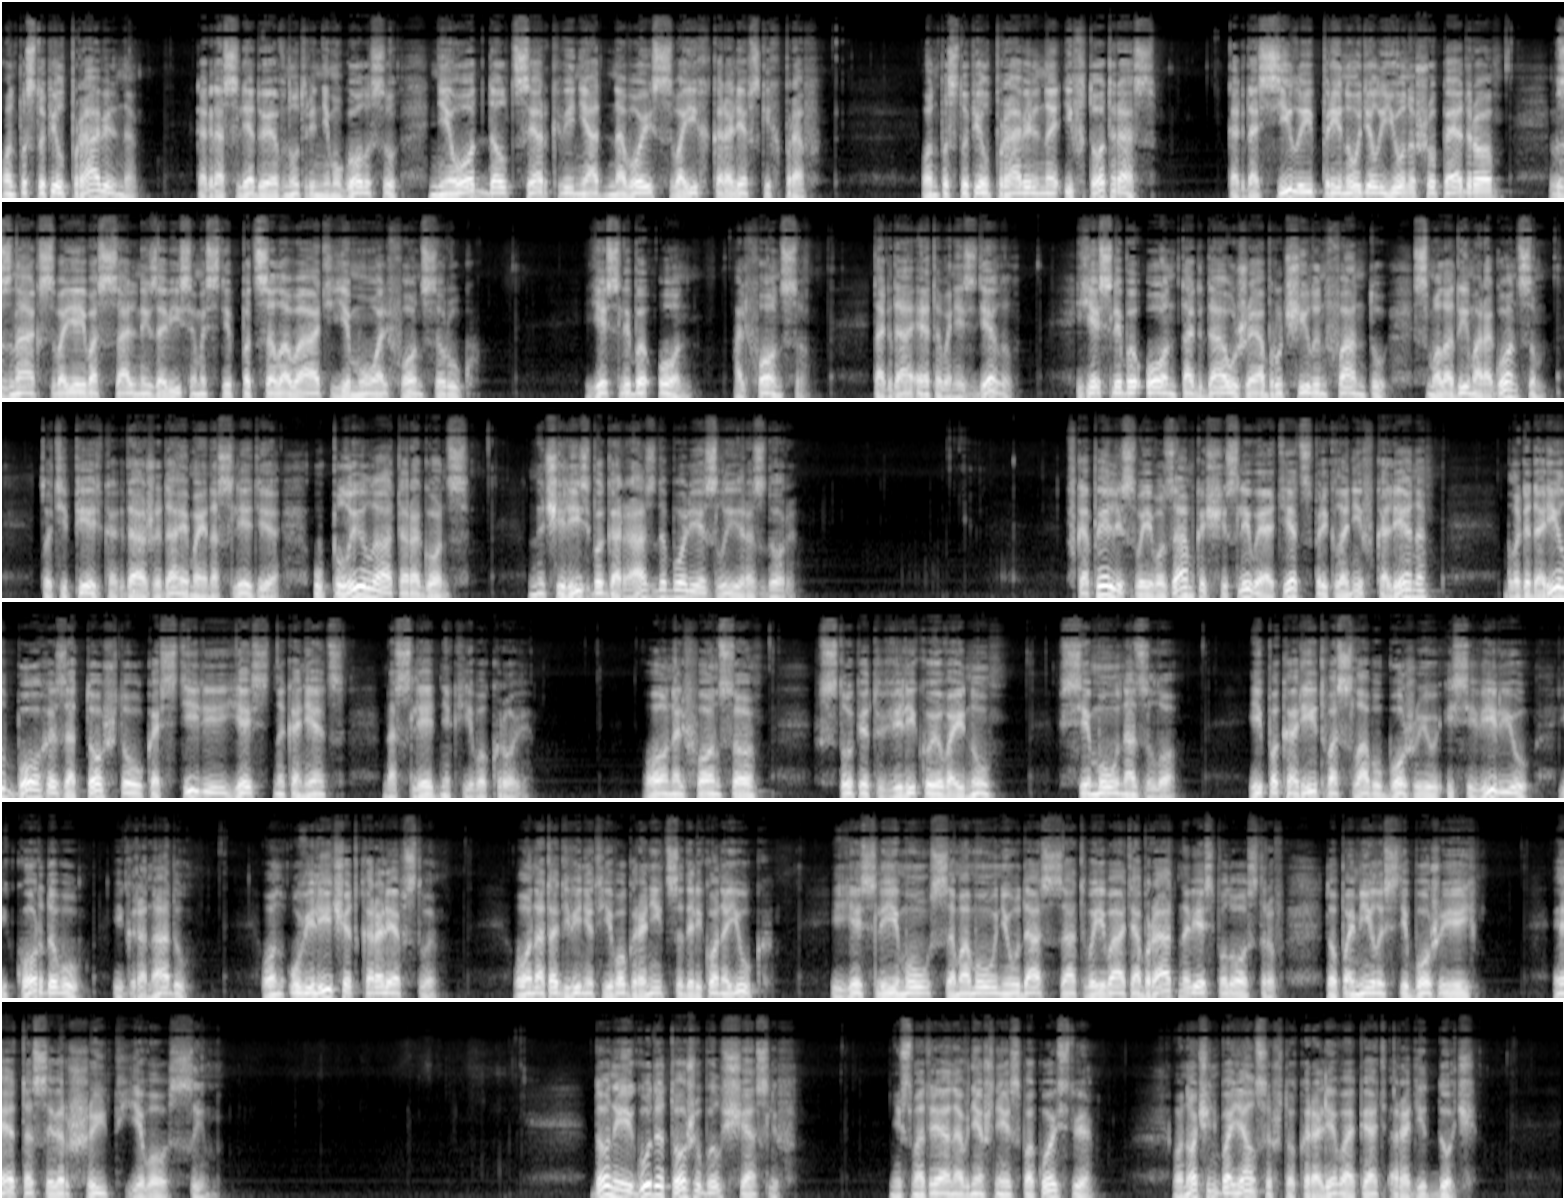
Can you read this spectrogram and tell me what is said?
Он поступил правильно, когда, следуя внутреннему голосу, не отдал церкви ни одного из своих королевских прав. Он поступил правильно и в тот раз, когда силой принудил юношу Педро в знак своей вассальной зависимости поцеловать ему Альфонсо руку. Если бы он, Альфонсо, тогда этого не сделал, если бы он тогда уже обручил инфанту с молодым арагонцем, то теперь, когда ожидаемое наследие уплыло от арагонца, начались бы гораздо более злые раздоры. В капелле своего замка счастливый отец, преклонив колено, благодарил Бога за то, что у Кастилии есть, наконец, наследник его крови. Он, Альфонсо, вступит в великую войну всему назло и покорит во славу Божию и Севилью, и Кордову, и Гранаду. Он увеличит королевство, он отодвинет его границы далеко на юг, и если ему самому не удастся отвоевать обратно весь полуостров, то, по милости Божией, это совершит его сын. Дон Иегуда тоже был счастлив. Несмотря на внешнее спокойствие, он очень боялся, что королева опять родит дочь.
